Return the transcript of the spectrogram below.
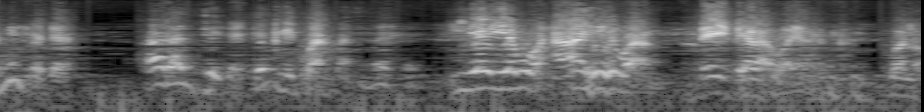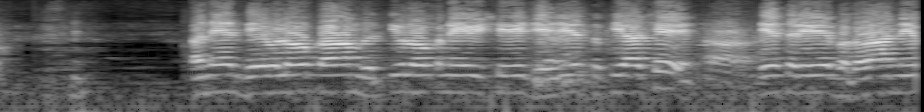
એમ બધા થઈ જાય. કેટલીક વાર પાછી એવો ના એવા. બે ભેળા હોય. બોલો. અને દેવલોક મૃત્યુલોક ને વિશે જે જે સુખિયા છે તે શરીરે ભગવાન ને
